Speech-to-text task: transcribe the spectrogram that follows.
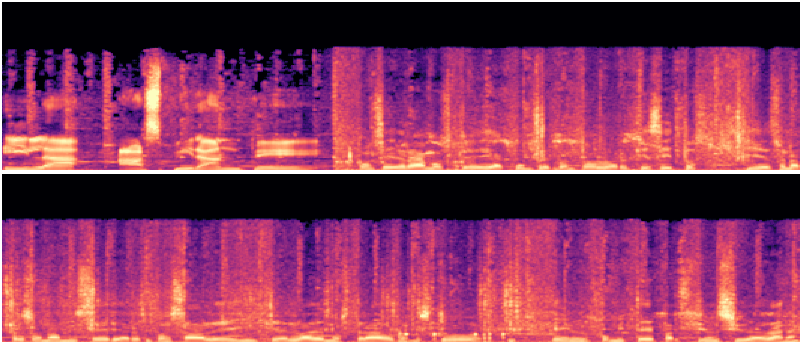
y la aspirante. Consideramos que ella cumple con todos los requisitos y es una persona muy seria, responsable y que lo ha demostrado cuando estuvo en el Comité de Participación Ciudadana.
